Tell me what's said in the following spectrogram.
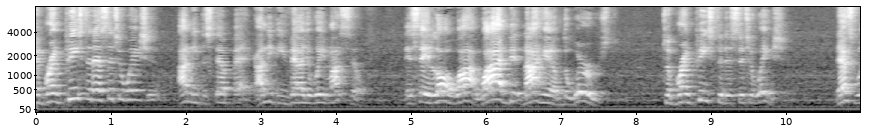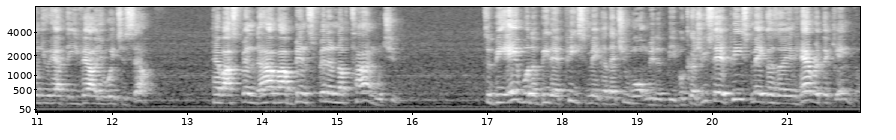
and bring peace to that situation, I need to step back. I need to evaluate myself and say, Lord, why, why didn't I have the words to bring peace to this situation? That's when you have to evaluate yourself. Have I spent have I been spending enough time with you to be able to be that peacemaker that you want me to be? Because you said peacemakers are inherit the kingdom.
